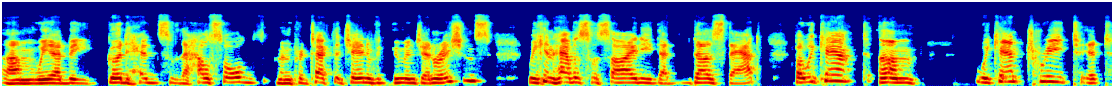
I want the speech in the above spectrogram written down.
Um, we had to be good heads of the household and protect the chain of human generations. We can have a society that does that, but we can't um, we can't treat it.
